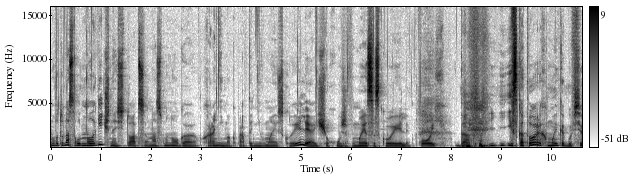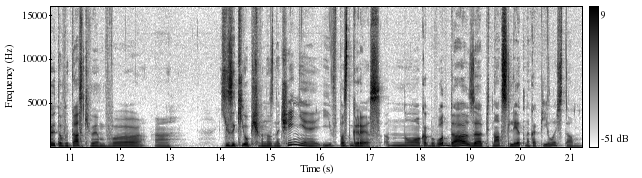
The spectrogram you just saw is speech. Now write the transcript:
Ну вот у нас аналогичная ситуация. У нас много хранимок, правда, не в MySQL, а еще хуже, в MSSQL. Ой. Да, и, из которых мы как бы все это вытаскиваем в а, языки общего назначения и в Postgres. Но как бы вот, да, за 15 лет накопилось там.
